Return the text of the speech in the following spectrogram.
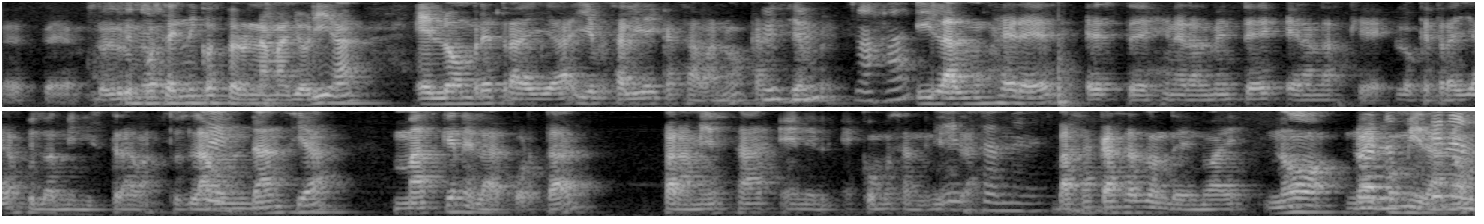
este, los grupos étnicos, pero en la mayoría el hombre traía y salía y cazaba, ¿no? Casi siempre. Y las mujeres, este, generalmente eran las que lo que traían, pues lo administraban. Entonces la abundancia, más que en el aportar, para mí está en el cómo se administra. Vas a casas donde no hay, no, no hay comida. ¿no?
